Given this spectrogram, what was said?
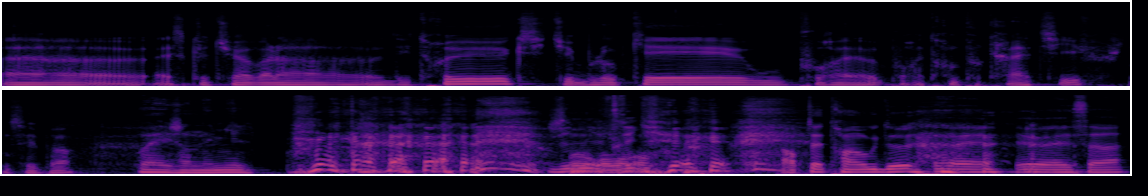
Euh, est-ce que tu as voilà, des trucs, si tu es bloqué ou pour, euh, pour être un peu créatif, je ne sais pas. Ouais, j'en ai mille. J'ai mille trucs. Alors peut-être un ou deux. ouais, ouais, ça va.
